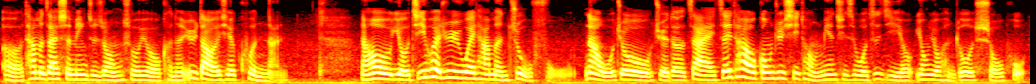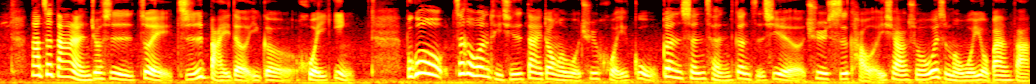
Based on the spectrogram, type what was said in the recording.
呃，他们在生命之中所有可能遇到一些困难，然后有机会去为他们祝福。那我就觉得，在这套工具系统里面，其实我自己有拥有很多的收获。那这当然就是最直白的一个回应。不过，这个问题其实带动了我去回顾更深层、更仔细的去思考了一下，说为什么我有办法。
